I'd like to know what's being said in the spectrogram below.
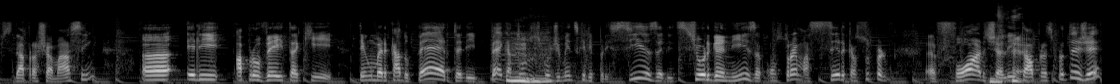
se dá para chamar assim. Uh, ele aproveita que tem um mercado perto, ele pega todos os uhum. condimentos que ele precisa, ele se organiza, constrói uma cerca super uh, forte ali e tal para se proteger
